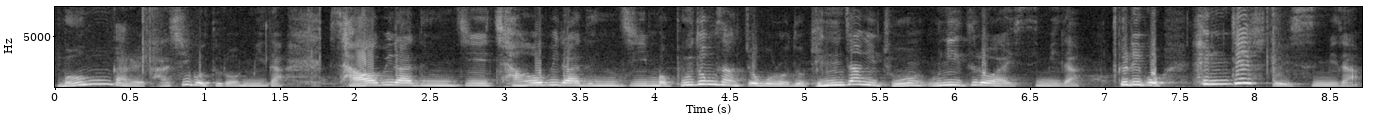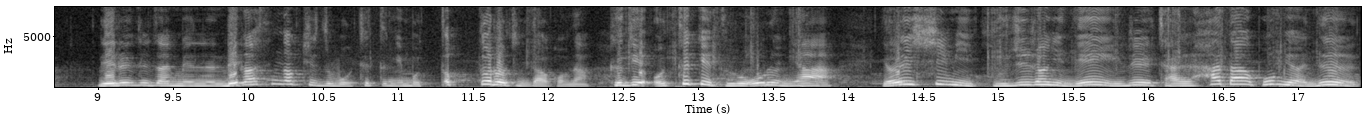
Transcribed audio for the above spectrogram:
뭔가를 가지고 들어옵니다. 사업이라든지 창업이라든지 뭐 부동산 쪽으로도 굉장히 좋은 운이 들어와 있습니다. 그리고 행제수도 있습니다. 예를 들자면 내가 생각지도 못했던 게 뭐 떡 떨어진다거나 그게 어떻게 들어오느냐 열심히 부지런히 내 일을 잘 하다 보면은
